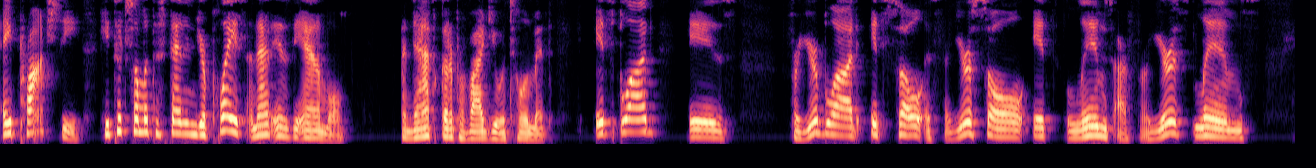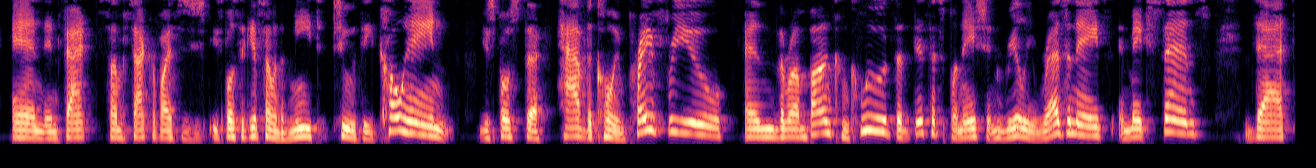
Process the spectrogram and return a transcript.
a proxy. He took someone to stand in your place, and that is the animal. And that's going to provide you atonement. Its blood is for your blood. Its soul is for your soul. Its limbs are for your limbs. And in fact, some sacrifices, you're supposed to give some of the meat to the Kohen. You're supposed to have the Kohen pray for you. And the Ramban concludes that this explanation really resonates. It makes sense that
